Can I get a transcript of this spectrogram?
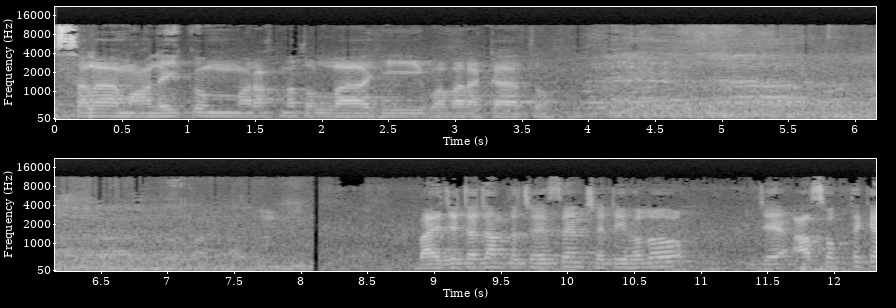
আসসালামু আলাইকুম রহমতুল্লাহি ওবরাকাত ভাই, যেটা জানতে চেয়েছেন সেটি হলো যে আসর থেকে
